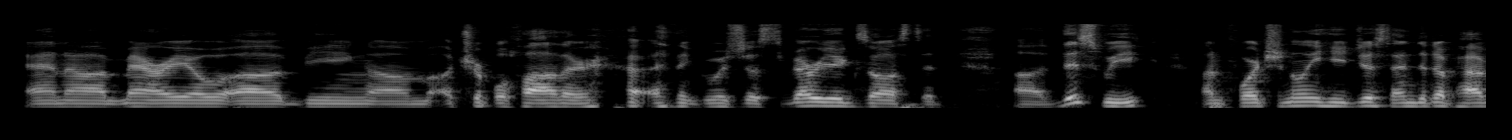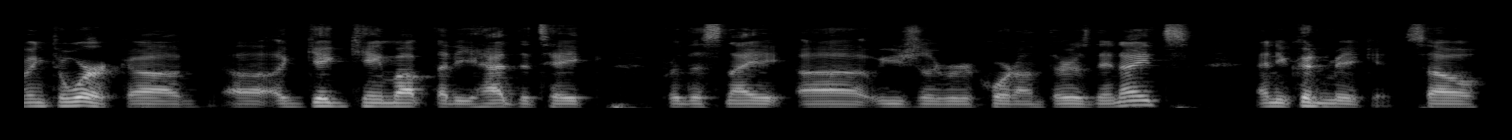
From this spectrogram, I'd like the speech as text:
and uh, Mario, uh, being um, a triple father, I think was just very exhausted. Uh, this week, unfortunately, he just ended up having to work. Uh, a gig came up that he had to take for this night. we usually record on Thursday nights, and he couldn't make it. So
